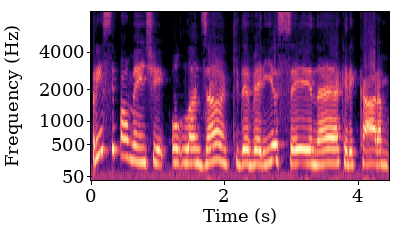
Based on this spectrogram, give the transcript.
principalmente o Lanzan, que deveria ser, né, aquele cara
